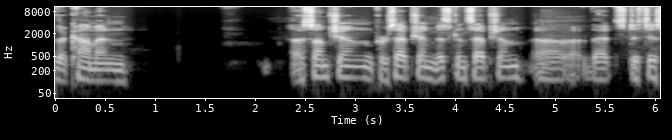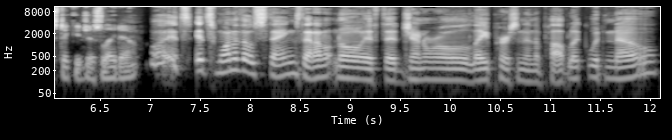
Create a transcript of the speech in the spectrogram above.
the common assumption, perception, misconception uh, that statistic you just laid out? Well, it's it's one of those things that I don't know if the general layperson in the public would know,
